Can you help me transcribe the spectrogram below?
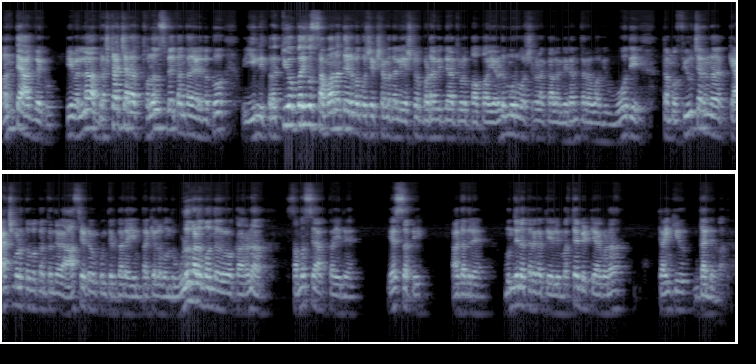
ಅಂತ್ಯ ಆಗ್ಬೇಕು. ಇವೆಲ್ಲ ಭ್ರಷ್ಟಾಚಾರ ತೊಲಗಿಸ್ಬೇಕಂತ ಹೇಳ್ಬೇಕು. ಇಲ್ಲಿ ಪ್ರತಿಯೊಬ್ಬರಿಗೂ ಸಮಾನತೆ ಇರಬೇಕು ಶಿಕ್ಷಣದಲ್ಲಿ. ಎಷ್ಟೋ ಬಡ ವಿದ್ಯಾರ್ಥಿಗಳು ಪಾಪ ಎರಡು ಮೂರು ವರ್ಷಗಳ ಕಾಲ ನಿರಂತರವಾಗಿ ಓದಿ ತಮ್ಮ ಫ್ಯೂಚರ್ನ ಕ್ಯಾಚ್ ಮಾಡ್ಕೋಬೇಕಂತಂದೇಳಿ ಆಸೆ ಇಟ್ಕೊಂಡು ಕುಂತಿರ್ತಾರೆ. ಇಂಥ ಕೆಲವೊಂದು ಉಳುಗಳು ಬಂದಿರೋ ಕಾರಣ ಸಮಸ್ಯೆ ಆಗ್ತಾ ಇದೆ. ಎಸ್ ಅಪಿ. ಹಾಗಾದ್ರೆ ಮುಂದಿನ ತರಗತಿಯಲ್ಲಿ ಮತ್ತೆ ಭೇಟಿಯಾಗೋಣ. ಥ್ಯಾಂಕ್ ಯು ಧನ್ಯವಾದ.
